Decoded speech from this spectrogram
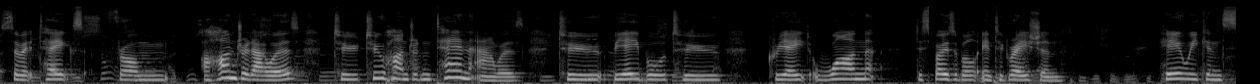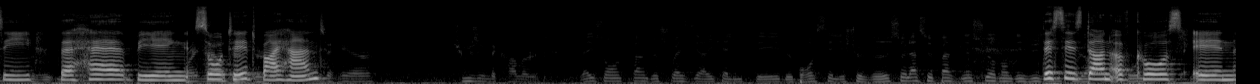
So it takes from 100 hours to 210 hours to be able to create one disposable integration. Here we can see the hair being sorted by hand. the hair, choosing the colors. Là, ils sont en train de choisir les qualités, de brosser les cheveux. Cela se passe bien sûr dans des usines. This is done, of course, in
